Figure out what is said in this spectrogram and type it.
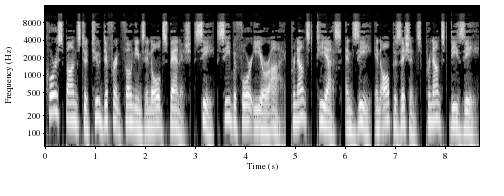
corresponds to two different phonemes in Old Spanish, c, c before e or i, pronounced ts, and z in all positions, pronounced dz.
